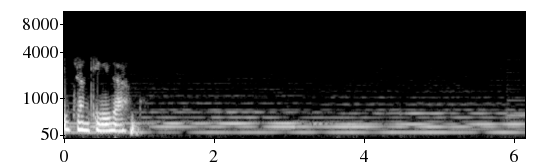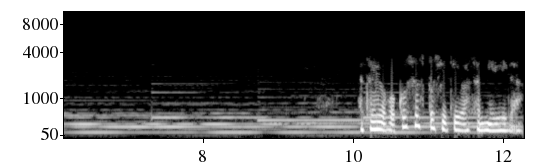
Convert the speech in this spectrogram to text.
y tranquilidad. Atraigo cosas positivas a mi vida.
